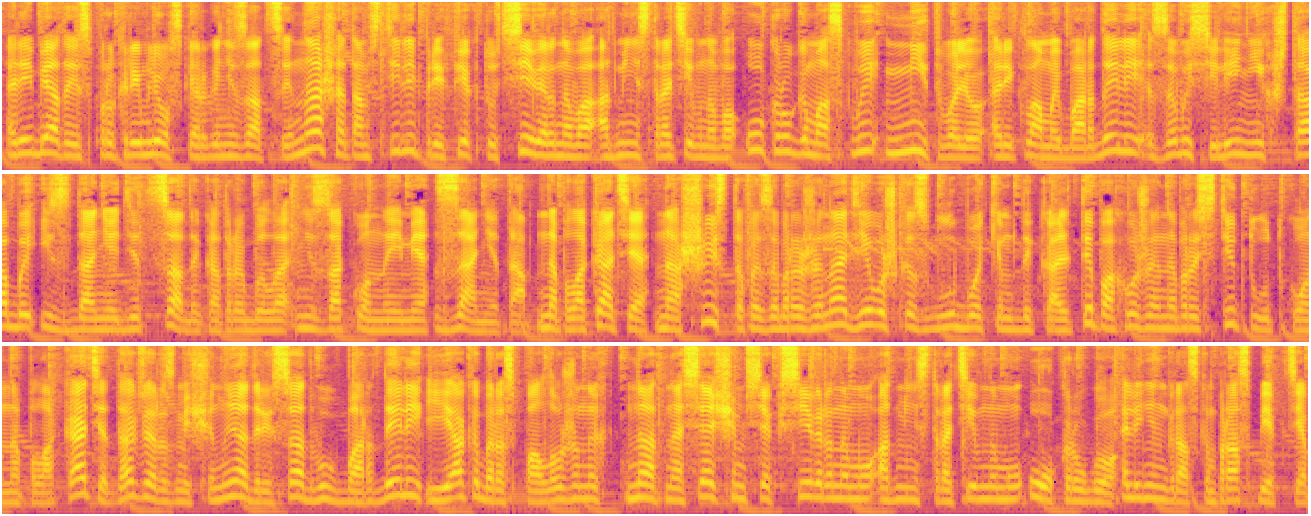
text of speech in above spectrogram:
Ребята из прокремлевской организации «Наш» отомстили префекту Северного административного округа Москвы Митвалю рекламой борделей за выселение их штаба из здания детсада, которое было незаконно ими занято. На плакате нашистов изображена девушка с глубоким декольте, похожая на проститутку. На плакате также размещены адреса двух борделей, якобы расположенных на относящемся к Северному административному округу Ленинградском проспекте.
